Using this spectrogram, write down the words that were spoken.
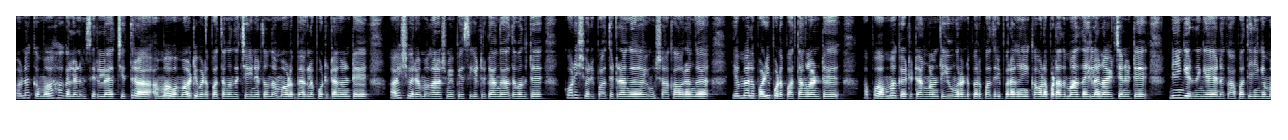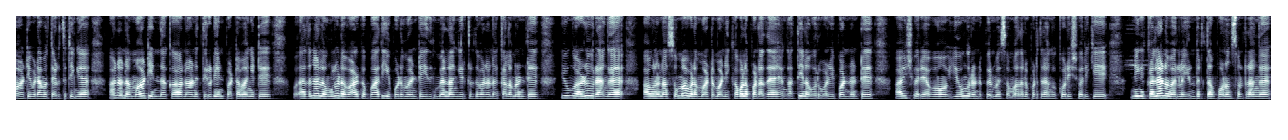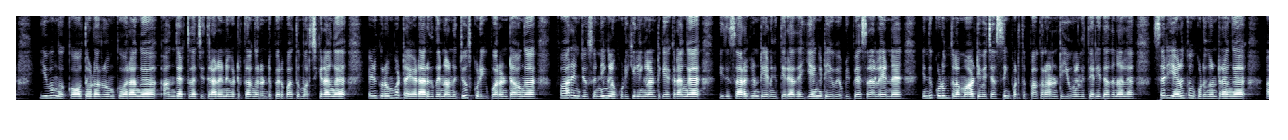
வணக்கமாக கல்யாணம் சரியில்ல சித்ரா அம்மாவை மாட்டி விட பார்த்தாங்க. அந்த செயின் எடுத்து வந்து அம்மாவோட பேக்கில் போட்டுட்டாங்கன்ட்டு ஐஸ்வர்யா மகாலட்சுமி பேசிக்கிட்டு இருக்காங்க. அதை வந்துட்டு கோடீஸ்வரி பார்த்துட்றாங்க. இவங்க ஷாக் ஆகுறாங்க. என் மேலே பழி போட பார்த்தாங்களான்ட்டு. அப்போ அம்மா கேட்டுட்டாங்களான்ட்டு இவங்க ரெண்டு பேரும் பதறி போகிறாங்க நீ கவலைப்படாத மாதிரி தான் இல்லைன்னு ஆயிடுச்சேன்னுட்டு. நீங்கள் இருந்தீங்க. என்னை காப்பாற்றி நீங்கள் மாட்டி விடாமல் தடுத்துட்டீங்க. ஆனால் நான் மாட்டியிருந்தாக்கா நான் திருடியன் பட்டம் வாங்கிட்டு அதனால் உங்களோட வாழ்க்கை பாதிக்கப்படுமேன்ட்டு இதுக்கு மேலே நாங்கள் இருக்கிறது வேணாம் நான் கிளம்புறேன்ட்டு இவங்க அழுகுறாங்க. அவங்கள நான் சும்மா விட மாட்டேமா நீ கவலைப்படாத எங்கள் அத்தையை நான் ஒரு வழி பண்ணுன்ட்டு ஐஸ்வர்யாவும் இவங்க ரெண்டு பேருமே சமாதானப்படுத்துகிறாங்க கோடீஸ்வரிக்கு. நீங்கள் கல்யாணம் வரல இருந்துட்டு தான் போனோம்னு சொல்கிறாங்க இவங்க கோவத்தோட ரூமுக்கு வராங்க. அந்த இடத்துல சித்ரா நின்றுக்கிட்டு இருக்காங்க. ரெண்டு பேர் பார்த்து மறைச்சிக்கிறாங்க. எனக்கு ரொம்ப டயர்டாக இருக்குது. நான் ஜூஸ் குடிக்க போகிறேன்ட்டு அவங்க ஃபாரின் ஜூஸ் நீங்களும் குடிக்கிறீங்களான்ட்டு கேட்குறாங்க இது சரக்குன்ட்டு எனக்கு தெரியாத ஏங்கிட்ட இவ எப்படி பேசுகிறாள் என்ன? இந்த குடும்பத்தில் மாட்டி வச்சு அசிங்கப்படுத்த பார்க்குறான்ட்டு இவங்களுக்கு தெரியுது. அதனால் சரி எனக்கும் கொடுங்கன்றாங்க.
